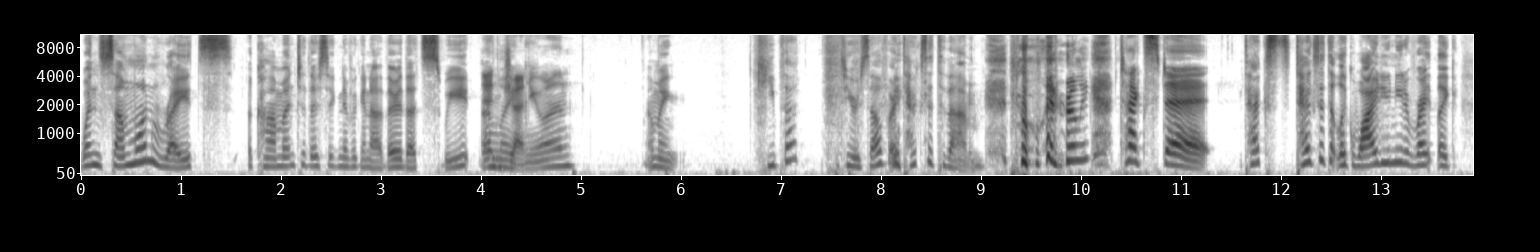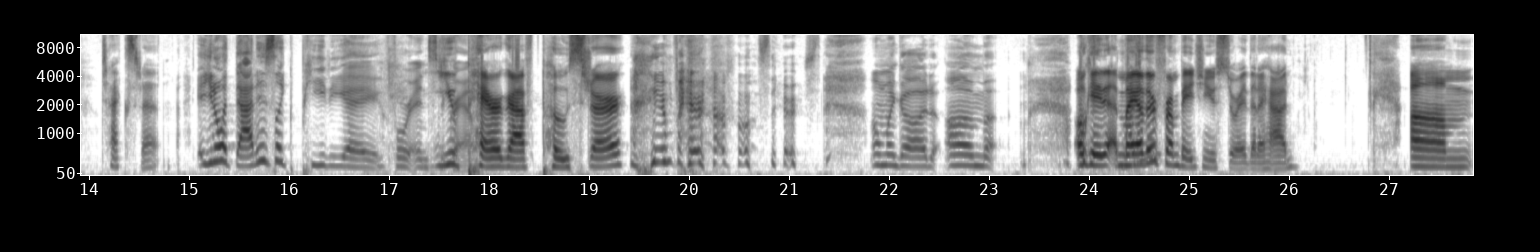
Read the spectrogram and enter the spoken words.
when someone writes a comment to their significant other that's sweet and like, genuine. I'm like, keep that to yourself or text it to them. Literally, text it. Text text it to like why do you need to write like Text it. you know what that is like PDA for Instagram. You paragraph poster. You paragraph posters. Oh my god. Um Okay, th- my other front page news story that I had. Um,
